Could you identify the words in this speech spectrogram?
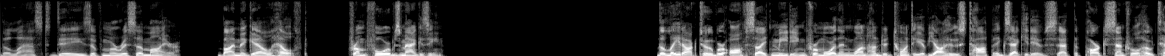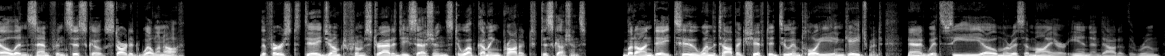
The Last Days of Marissa Mayer by Miguel Helft from Forbes magazine. The late October offsite meeting for more than 120 of Yahoo's top executives at the Park Central Hotel in San Francisco started well enough. The first day jumped from strategy sessions to upcoming product discussions. But on day two, when the topic shifted to employee engagement, and with CEO Marissa Mayer in and out of the room,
